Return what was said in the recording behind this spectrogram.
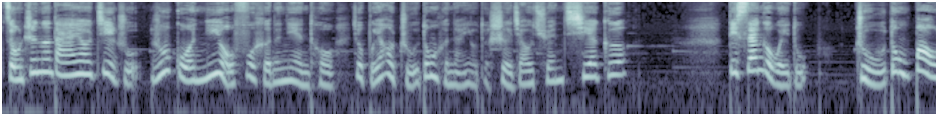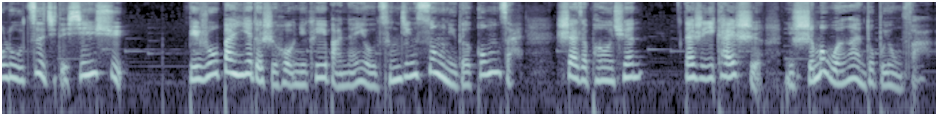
总之呢，大家要记住，如果你有复合的念头，就不要主动和男友的社交圈切割。第三个维度，主动暴露自己的心绪，比如半夜的时候，你可以把男友曾经送你的公仔晒在朋友圈，但是一开始你什么文案都不用发，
